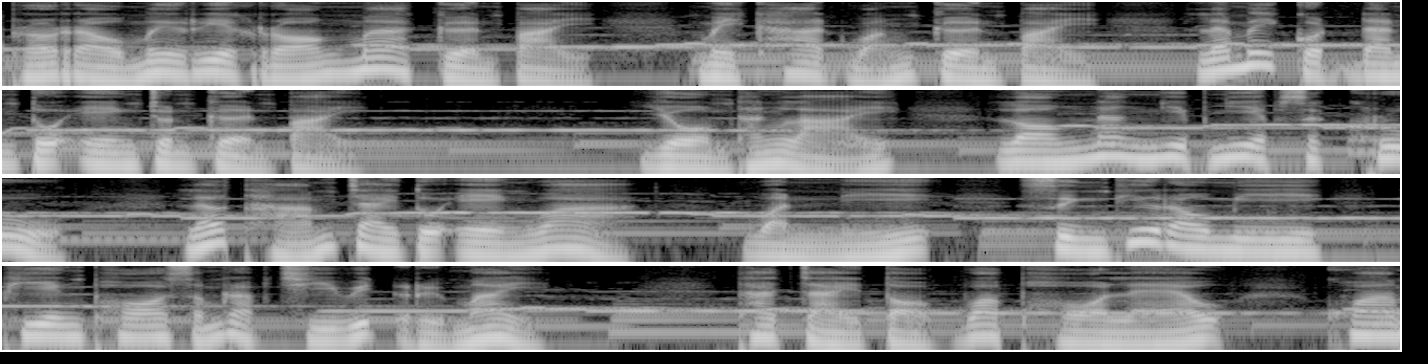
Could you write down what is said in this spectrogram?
เพราะเราไม่เรียกร้องมากเกินไป ไม่คาดหวังเกินไป และไม่กดดันตัวเองจนเกินไป โยมทั้งหลายลองนั่งเงียบๆสักครู่ แล้วถามใจตัวเองว่า วันนี้สิ่งที่เรามีเพียงพอสำหรับชีวิตหรือไม่ ถ้าใจตอบว่าพอแล้ว ความ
